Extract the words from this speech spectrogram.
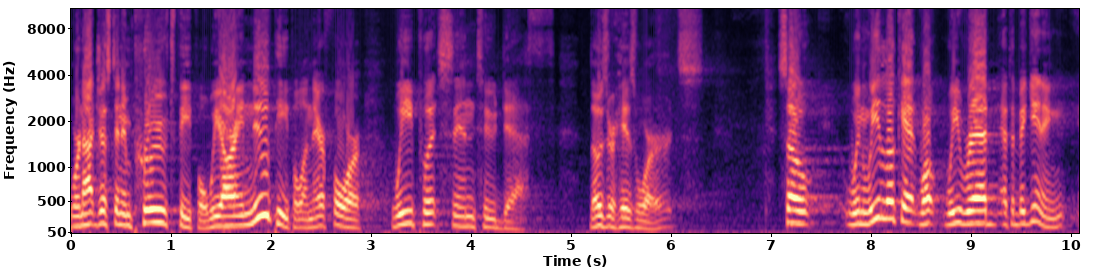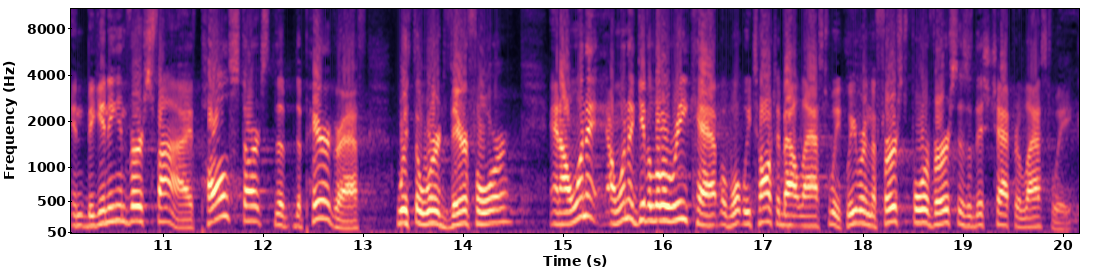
We're not just an improved people, we are a new people, and therefore we put sin to death. Those are his words. So when we look at what we read at the beginning, in beginning in verse 5, Paul starts the, the paragraph with the word therefore. And I want to I want to give a little recap of what we talked about last week. We were in the first four verses of this chapter last week,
